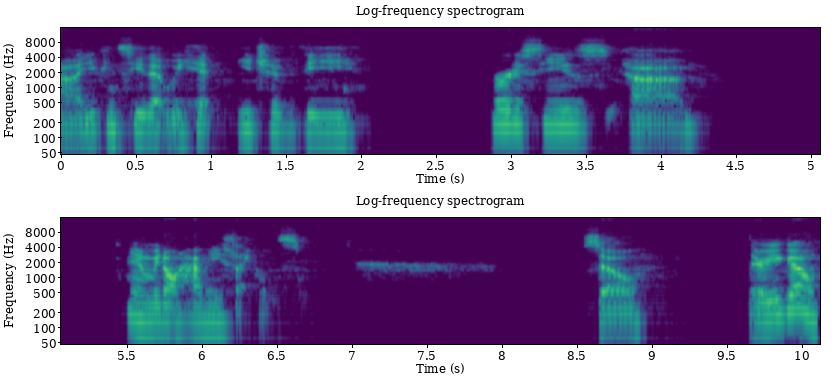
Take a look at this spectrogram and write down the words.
Uh, you can see that we hit each of the vertices uh, and we don't have any cycles. So there you go.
